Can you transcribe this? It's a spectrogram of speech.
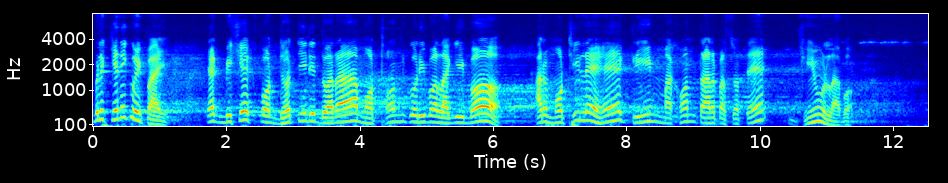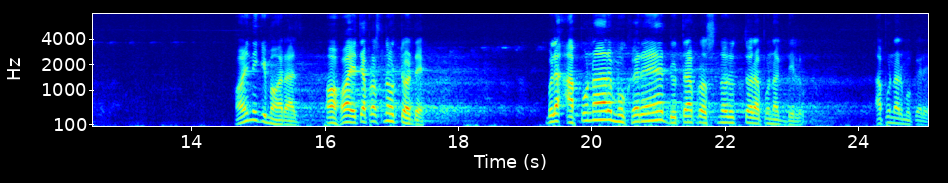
বোলে কেনেকৈ পায়? এক বিশেষ পদ্ধতিৰ দ্বাৰা মথন কৰিব লাগিব। আৰু মঠিলেহে ক্ৰীম মাখন তাৰ পাছতে ঘিউ ওলাব। হয় নেকি মহাৰাজ? অ হয় এতিয়া প্ৰশ্ন উত্তৰ দে। বোলে, আপোনাৰ মুখেৰে দুটা প্ৰশ্নৰ উত্তৰ আপোনাক দিলো। আপোনাৰ মুখেৰে।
